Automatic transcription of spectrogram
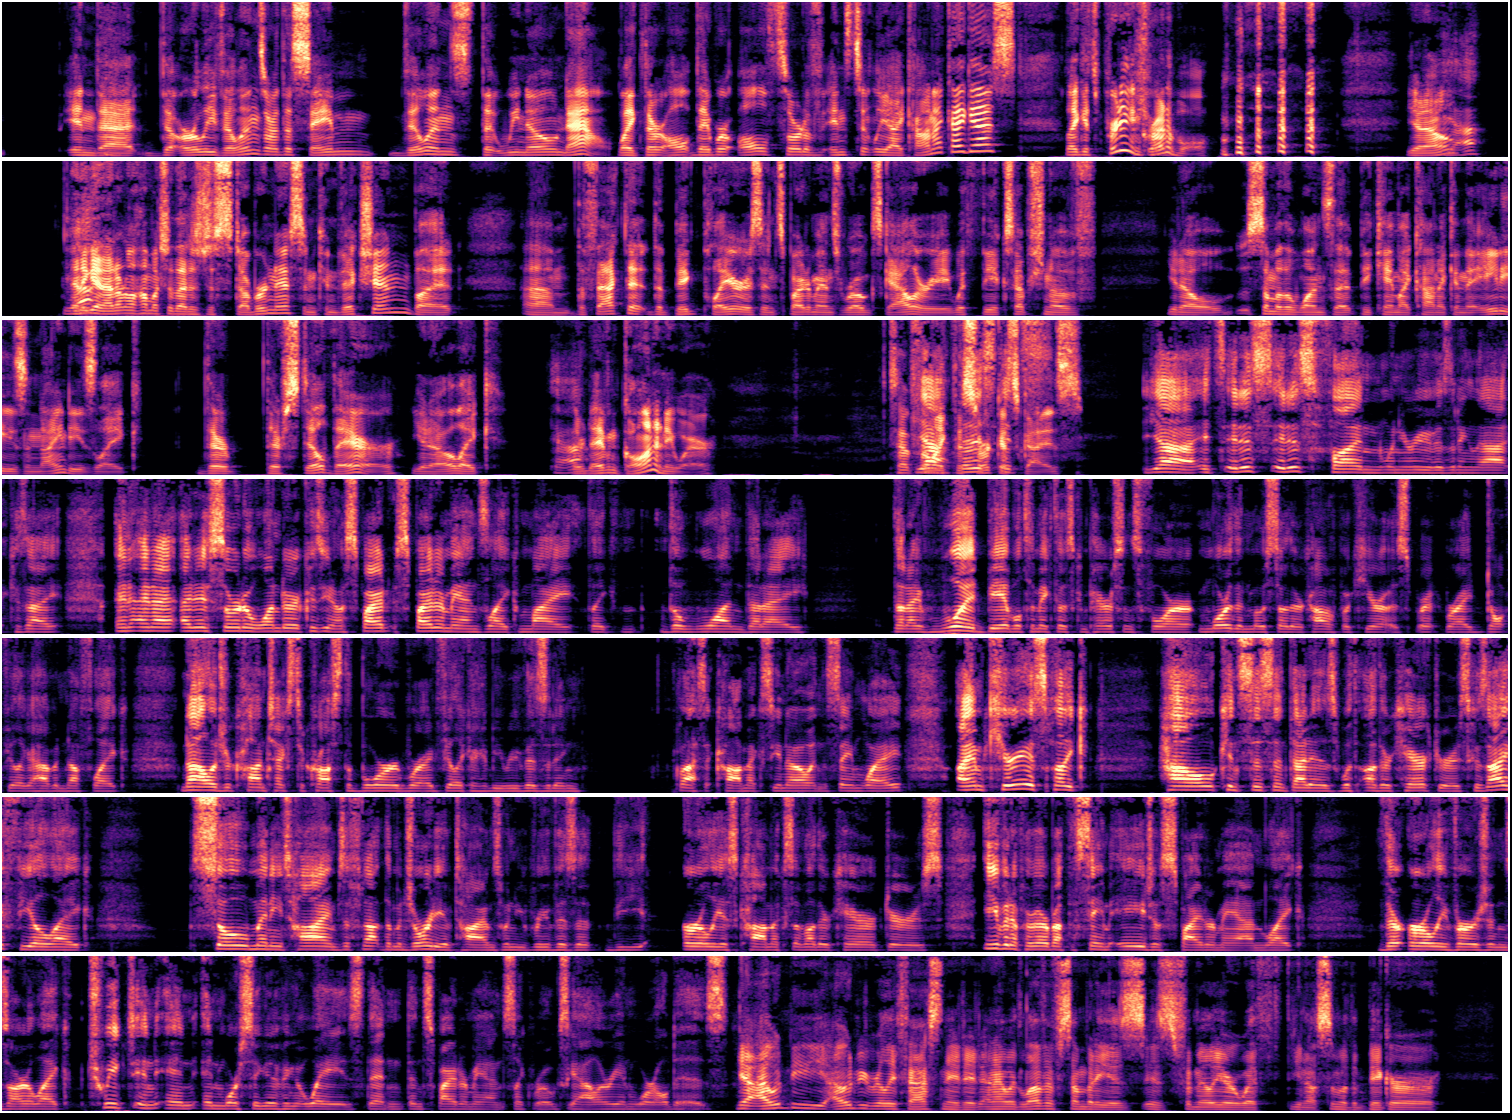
in that the early villains are the same villains that we know now. Like they're all they were all sort of instantly iconic, I guess. Like it's pretty incredible. you know? Yeah. And again, I don't know how much of that is just stubbornness and conviction, but um, the fact that the big players in Spider-Man's Rogues Gallery, with the exception of, you know, some of the ones that became iconic in the '80s and '90s, like they're they're still there. You know, like Yeah. they're, haven't gone anywhere, except for Yeah, like the circus guys. Yeah, it's it is it is fun when you're revisiting that because I and and I, I just sort of wonder because you know Spider Spider Man's like my like the one that I that I would be able to make those comparisons for more than most other comic book heroes where, where I don't feel like I have enough like knowledge or context across the board where I'd feel like I could be revisiting classic comics you know in the same way. I am curious like how consistent that is with other characters because I feel like so many times, if not the majority of times, when you revisit the earliest comics of other characters, even if they're about the same age of Spider-Man, like their early versions are like tweaked in, in, in more significant ways than than Spider-Man's like Rogues Gallery and World is. Yeah, I would be I would be really fascinated, and I would love if somebody is is familiar with you know some of the bigger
